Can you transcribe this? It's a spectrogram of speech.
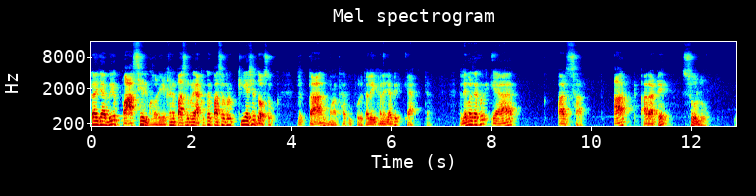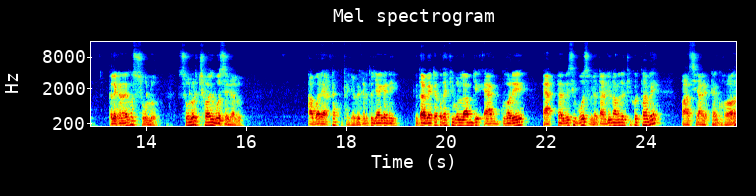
একটা যাবে পাশের ঘরে। এখানে পাশের ঘরে এককের পাশের ঘর কী আছে? দশক। তার মাথার উপরে। তাহলে এখানে যাবে একটা। তাহলে এবার দেখো এক আর সাত। আট আর আটে ষোলো। তাহলে এখানে দেখো ষোলো। ষোলোর ছয় বসে গেল। আবার একটা কোথায় যাবে? এখানে তো জায়গা নেই। কিন্তু আমি একটা কথা কি বললাম যে এক ঘরে একটার বেশি বসবে না। তার জন্য আমাদের কি করতে হবে? পাশে আরেকটা ঘর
